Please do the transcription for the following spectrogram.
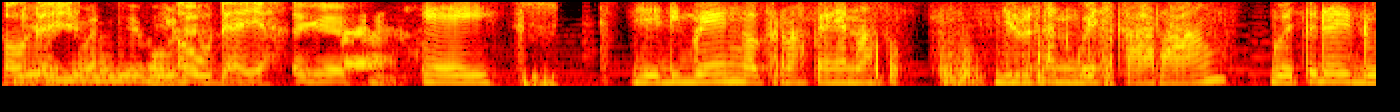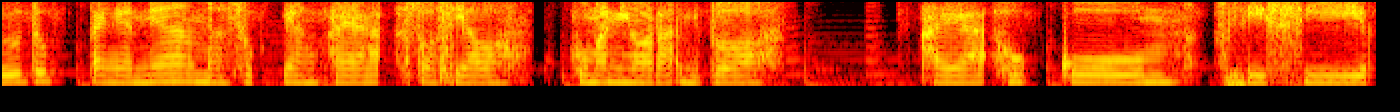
Oh, udah ya? gimana? Oh udah ya. Oke. Oke. Jadi gue nggak pernah pengen masuk jurusan gue sekarang. Gue tuh dari dulu tuh pengennya masuk yang kayak sosial humaniora gitu loh. Kayak hukum, fisip,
